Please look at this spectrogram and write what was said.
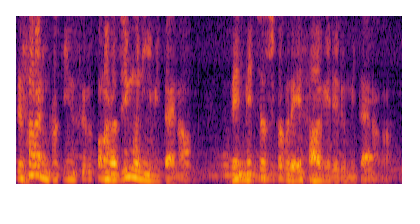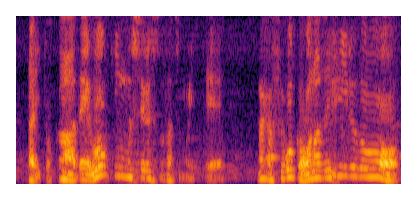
で、さらに課金すると、なんかジムニーみたいな、で、めっちゃ近くで餌あげれるみたいなのがあったりとか、で、ウォーキングしてる人たちもいて、なんかすごく同じフィールドを、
